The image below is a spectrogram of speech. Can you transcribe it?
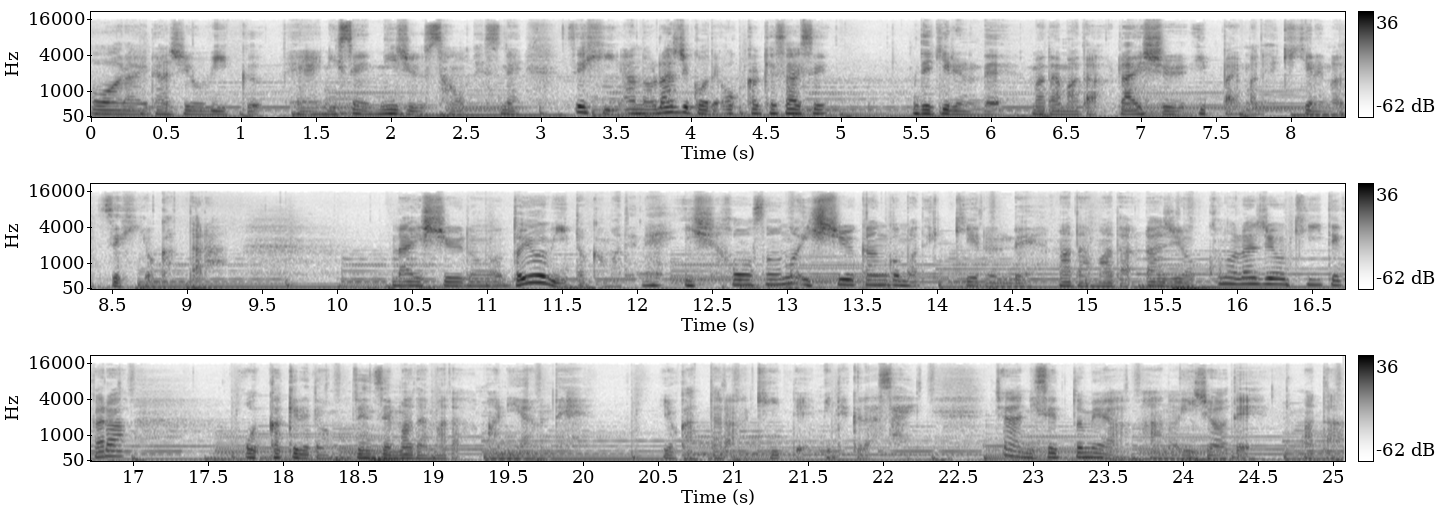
お笑いラジオウィーク、えー2023をですね、ぜひ、あの、ラジコで追っかけ再生できるので、まだまだ来週いっぱいまで聞けるので、ぜひよかったら、来週の土曜日とかまでね、放送の1週間後まで聞けるんで、まだまだラジオ、このラジオを聞いてから追っかけるでも全然まだまだ間に合うんで、よかったら聞いてみてください。じゃあ2セット目はあの以上で、また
